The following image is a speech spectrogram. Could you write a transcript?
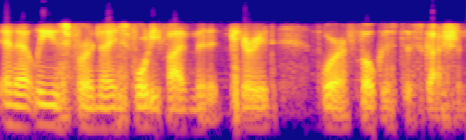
and that leaves for a nice 45 minute period for a focused discussion.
